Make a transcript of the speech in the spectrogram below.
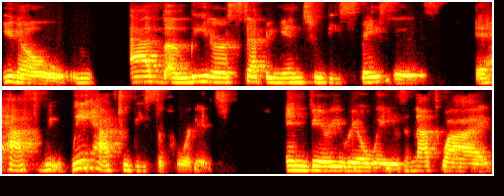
you know as a leader stepping into these spaces it has we we have to be supported in very real ways. And that's why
